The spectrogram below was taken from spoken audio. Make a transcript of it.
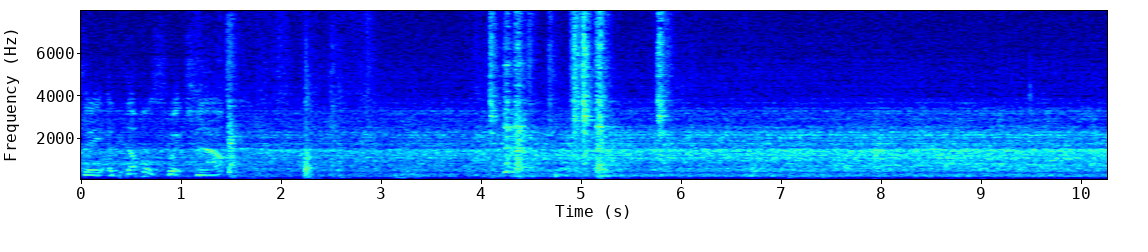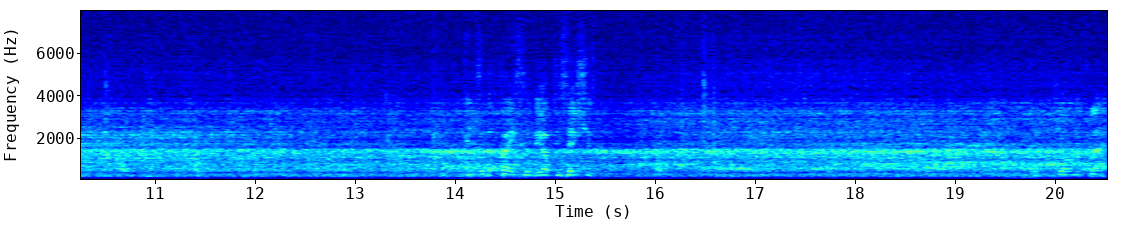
See a double switch now. Into the face of the opposition. John Fleck.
